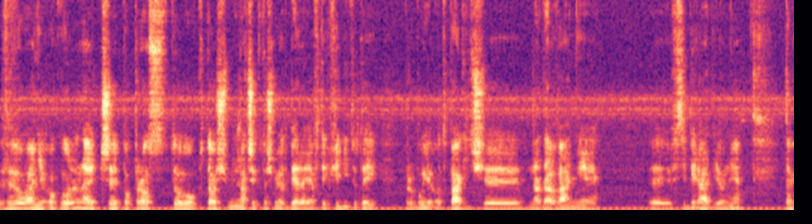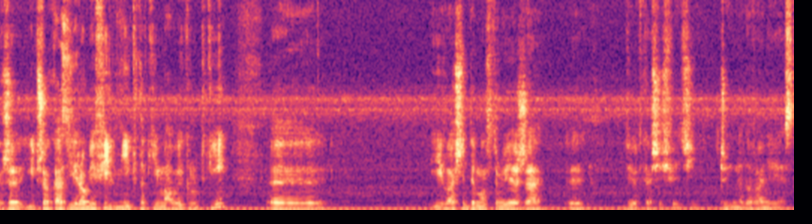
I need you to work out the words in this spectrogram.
Wywołanie ogólne, czy po prostu ktoś, znaczy ktoś mi odbiera. Ja w tej chwili tutaj próbuję odpalić y, nadawanie y, w CB Radio, nie? Także i przy okazji robię filmik, taki mały, krótki. Yy, I właśnie demonstruję, że diodka się świeci, czyli nadawanie jest.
